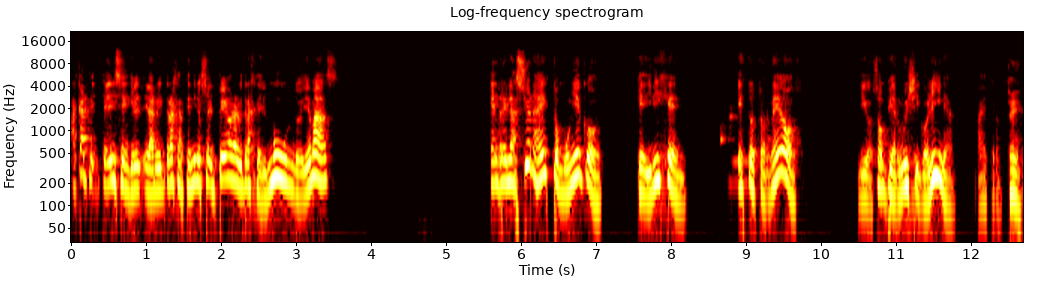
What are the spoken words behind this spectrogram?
acá te, dicen que el, arbitraje argentino es el peor arbitraje del mundo y demás. En relación a estos muñecos que dirigen estos torneos, digo, son Pierluigi Colina, maestro. Sí.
